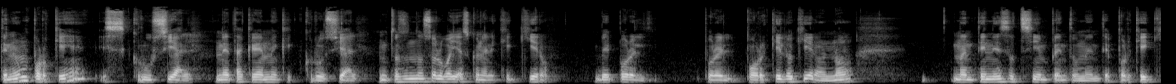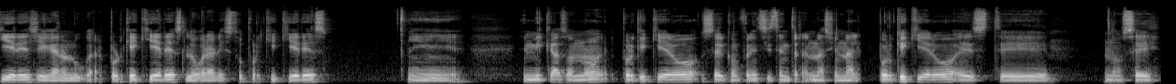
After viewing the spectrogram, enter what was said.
tener un porqué es crucial, neta créeme que crucial. Entonces no solo vayas con el que quiero, ve por el por el por qué lo quiero, ¿no? Mantén eso siempre en tu mente. ¿Por qué quieres llegar a un lugar? ¿Por qué quieres lograr esto? ¿Por qué quieres, eh, en mi caso, ¿no? ¿Por qué quiero ser conferencista internacional? ¿Por qué quiero, este, no sé,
